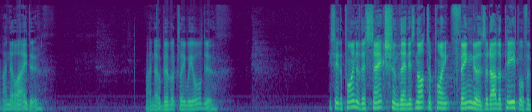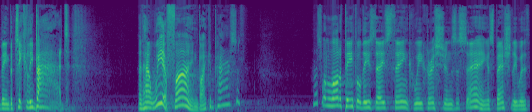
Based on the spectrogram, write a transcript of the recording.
I know I do. I know biblically we all do. You see, the point of this section then is not to point fingers at other people for being particularly bad and how we are fine by comparison. That's what a lot of people these days think we Christians are saying, especially with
